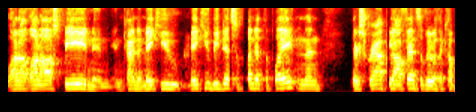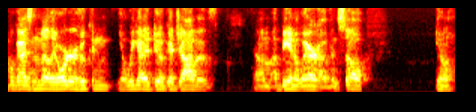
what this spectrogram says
lot of, lot of off speed and, and kind of make you make you be disciplined at the plate. And then they're scrappy offensively with a couple guys in the middle of the order who can, you know, we got to do a good job of, um, of being aware of. And so, you know,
